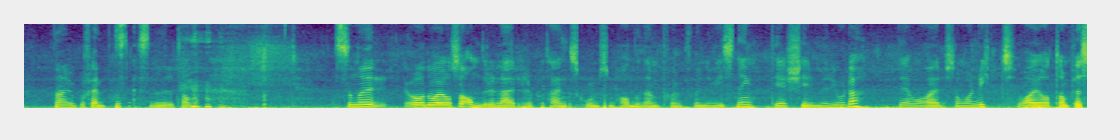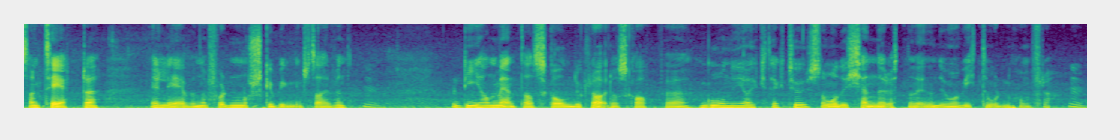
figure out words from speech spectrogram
Nå er vi på 1500-1600-tallet. Og det var jo også andre lærere på tegneskolen som hadde den form for undervisning. Det Schirmer gjorde, det var, som var nytt, var jo at han presenterte elevene for den norske bygningsarven. Mm. Fordi han mente at skal du klare å skape god ny arkitektur, så må du kjenne røttene dine. Du må vite hvor den kommer fra. Mm.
